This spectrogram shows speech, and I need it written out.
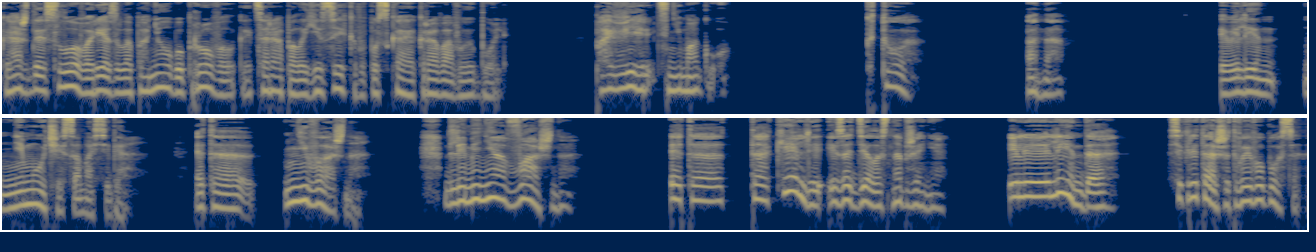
Каждое слово резало по небу проволокой, царапало язык, выпуская кровавую боль. Поверить не могу. Кто она? Эвелин, не мучай сама себя. Это не важно. Для меня важно. Это та Келли из отдела снабжения? Или Линда, секретарша твоего босса?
